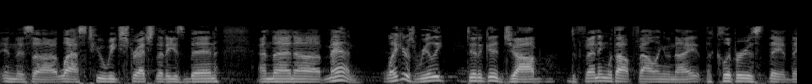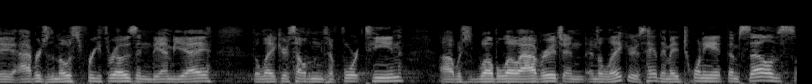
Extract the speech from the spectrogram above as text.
in this uh, last two week stretch that he's been, and then uh, man, Lakers really did a good job defending without fouling tonight. The Clippers they they averaged the most free throws in the NBA. The Lakers held them to 14, uh, which is well below average. And and the Lakers, hey, they made 28 themselves.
